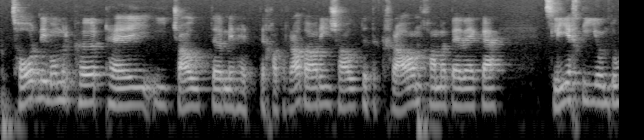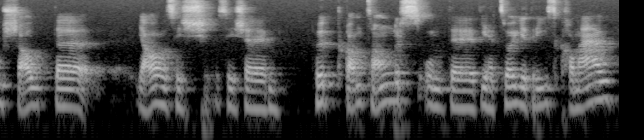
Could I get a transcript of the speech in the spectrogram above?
das Horn, das wir gehört haben, einschalten. Man kann den Radar einschalten, den Kran kann man bewegen das Licht ein- und ausschalten. Ja, es ist, es ist äh, heute ganz anders und äh, die hat 32 Kanäle.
